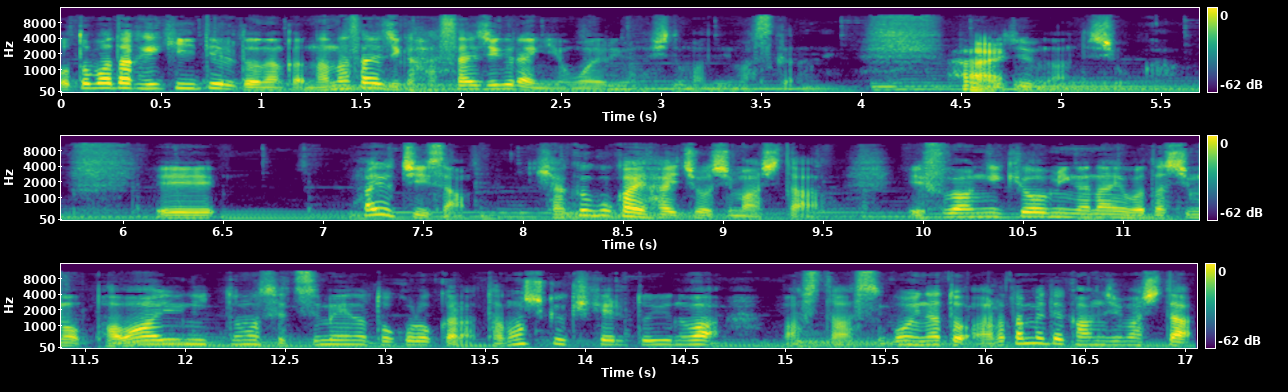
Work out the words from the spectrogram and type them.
言葉だけ聞いてるとなんか7歳児か8歳児ぐらいに思えるような人までいますからね。はい。大丈夫なんでしょうか。えー、はゆちーさん、105回拝聴しました。F1 に興味がない私もパワーユニットの説明のところから楽しく聞けるというのはマスターすごいなと改めて感じました。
